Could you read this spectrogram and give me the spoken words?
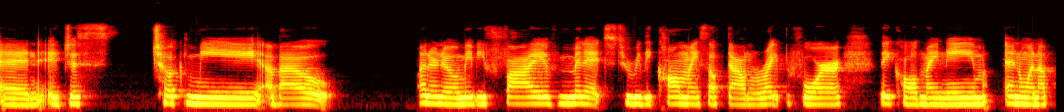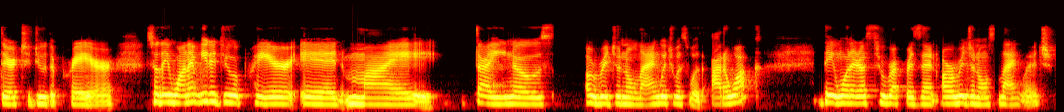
and it just took me about I don't know, maybe five minutes to really calm myself down right before they called my name and went up there to do the prayer. So they wanted me to do a prayer in my Taino's original language, which was Arawak. They wanted us to represent our original language.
